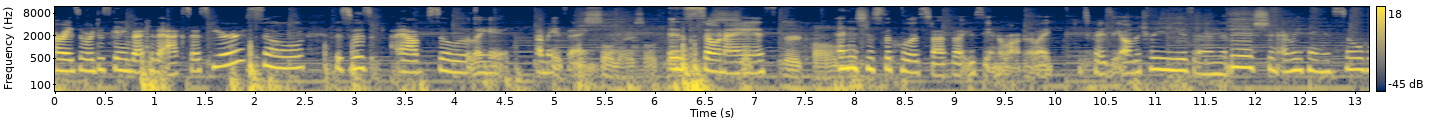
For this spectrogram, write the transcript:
All right, so we're just getting back to the access here. So this was absolutely amazing. It's so nice out there. It's so nice. very calm. And it's just the coolest stuff that you see underwater. Like, it's crazy. All the trees and the fish and everything is so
